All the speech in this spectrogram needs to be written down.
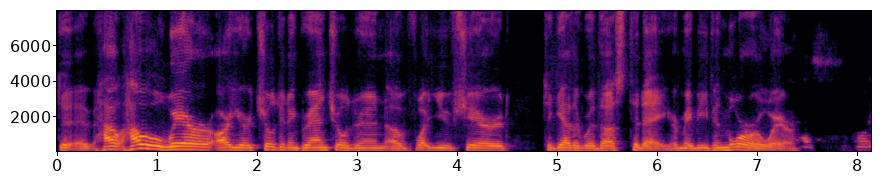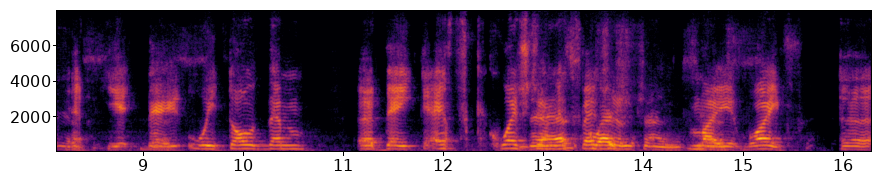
Do, how, how aware are your children and grandchildren of what you've shared together with us today, or maybe even more aware? Yes. Oh, Yeah, yes. they, we told them, uh, they ask questions, They ask especially questions, my yes. wife, uh,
